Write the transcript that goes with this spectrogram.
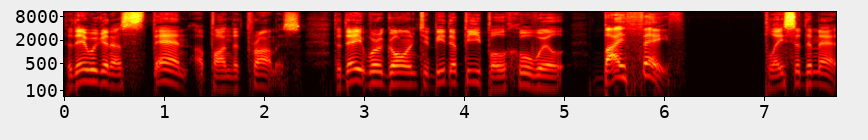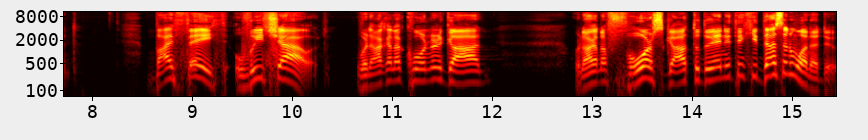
Today we're going to stand upon that promise. Today we're going to be the people who will, by faith, place a demand. By faith, reach out. We're not going to corner God. We're not going to force God to do anything He doesn't want to do.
